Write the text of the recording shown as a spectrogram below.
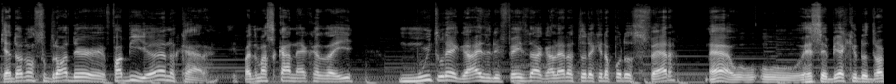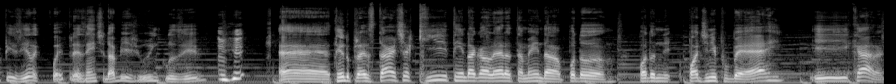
que é do nosso brother Fabiano, cara. Ele faz umas canecas aí muito legais, ele fez da galera toda aqui da Podosfera, né? O, o recebi aqui do Dropzilla, que foi presente da Biju, inclusive. Uhum. É, tem do Press Start aqui, tem da galera também da Podo, Podo, Podnipo BR. E, cara,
